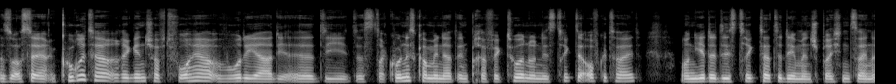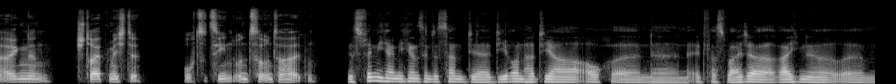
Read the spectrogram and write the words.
Also aus der Kurita-Regentschaft vorher wurde ja die, äh, die, das Draconis-Kombinat in Präfekturen und Distrikte aufgeteilt und jeder Distrikt hatte dementsprechend seine eigenen Streitmächte hochzuziehen und zu unterhalten. Das finde ich eigentlich ganz interessant. Der Diron hat ja auch äh, eine, eine etwas weiterreichende, ähm,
